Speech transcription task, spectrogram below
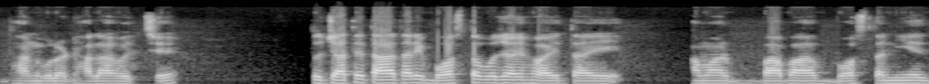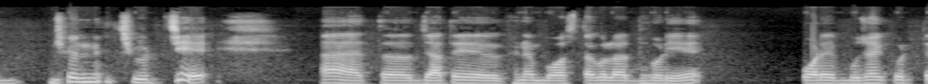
ধানগুলো ঢালা হচ্ছে। তো যাতে তাড়াতাড়ি বস্তা বোঝাই হয়, তাই আমার বাবা বস্তা নিয়ে জন্য ছুটছে। হ্যাঁ তো যাতে ওখানে বস্তাগুলো ধরিয়ে পরে বোঝাই করতে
